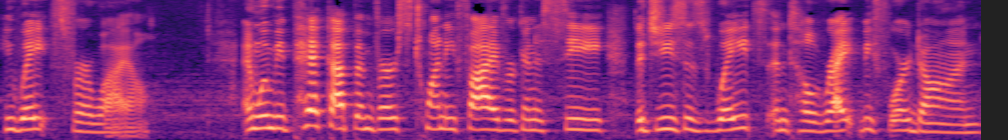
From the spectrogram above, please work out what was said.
he waits for a while. And when we pick up in verse 25, we're going to see that Jesus waits until right before dawn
